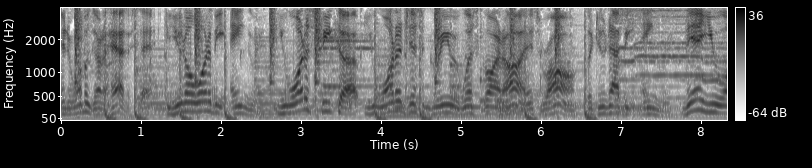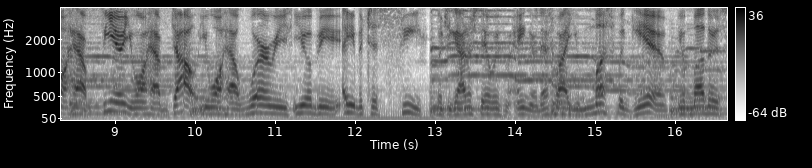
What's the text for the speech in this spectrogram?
and the woman's gonna have to say. You don't want to be angry. You want to speak up. You want to disagree with what's going on. It's wrong, but do not be angry. Then you won't have fear. You won't have doubt. You won't have worries. You'll be able to see, but you gotta stay away from anger. That's why you must forgive your mothers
